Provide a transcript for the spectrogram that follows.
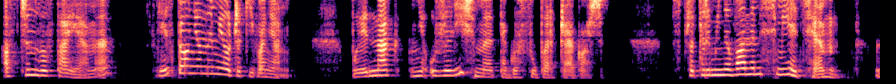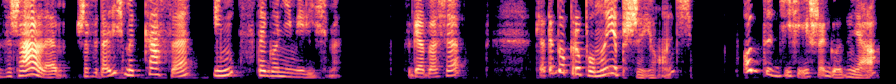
A z czym zostajemy? Z niespełnionymi oczekiwaniami, bo jednak nie użyliśmy tego super czegoś. Z przeterminowanym śmieciem, z żalem, że wydaliśmy kasę i nic z tego nie mieliśmy. Zgadza się? Dlatego proponuję przyjąć od dzisiejszego dnia,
